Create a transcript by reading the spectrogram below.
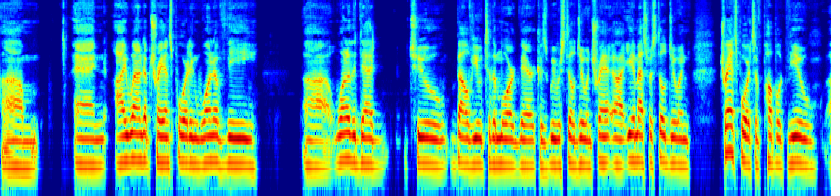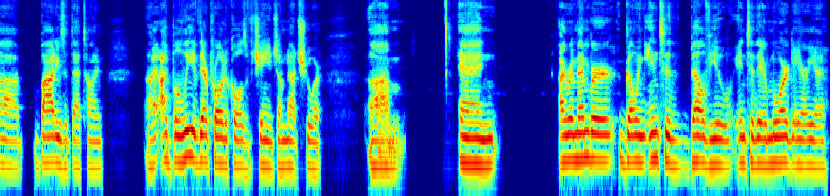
Um, and I wound up transporting one of the one of the dead to Bellevue to the morgue there because we were still doing tra- EMS was still doing transports of public view uh, bodies at that time. I, I, believe their protocols have changed. I'm not sure. Um, and I remember going into Bellevue, into their morgue area,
